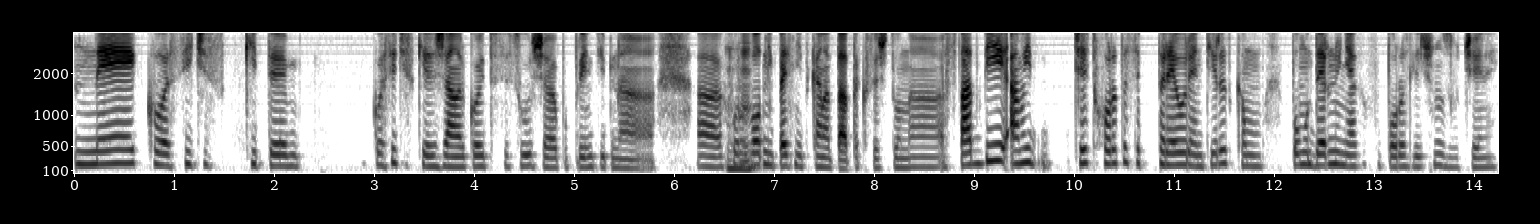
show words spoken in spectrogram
не класическите класическия жанр, който се слуша по принцип на а, хороводни песни и така нататък също на сватби, ами често хората се преориентират към по-модерно и някакво по-различно звучене.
